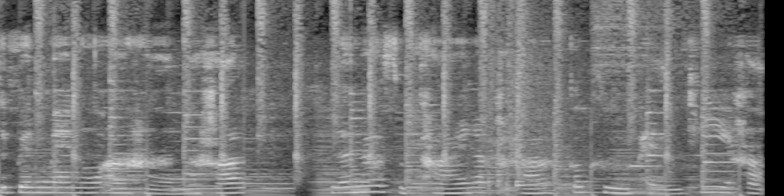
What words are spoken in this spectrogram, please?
จะเป็นเมนูอาหารนะคะ และหน้าสุดท้ายนะคะก็คือแผนที่ค่ะ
